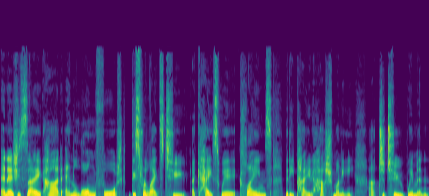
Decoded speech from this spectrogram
And as you say, hard and long fought. This relates to a case where claims that he paid hush money uh, to two women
